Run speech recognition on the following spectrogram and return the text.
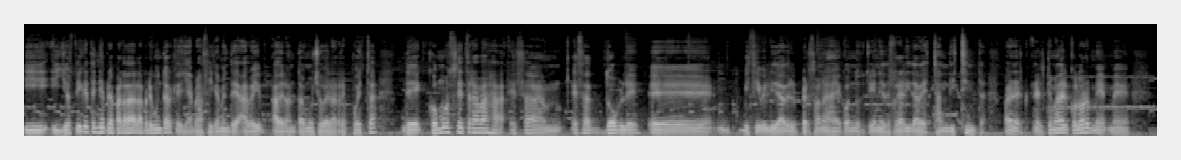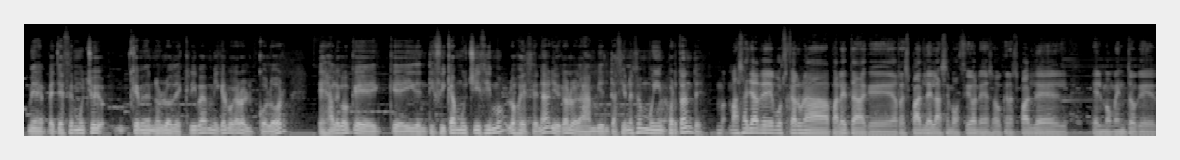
Y, yo sí que tenía preparada la pregunta, que ya básicamente habéis adelantado mucho de la respuesta, de cómo se trabaja esa, esa doble eh, visibilidad del personaje cuando tienes realidades tan distintas. Bueno, en, el, en el tema del color me, me- me apetece mucho que nos lo describas, Miguel, porque claro, el color es algo que, que identifica muchísimo los escenarios. Claro, las ambientaciones son muy importantes. Más allá de buscar una paleta que respalde las emociones o que respalde el, el momento que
